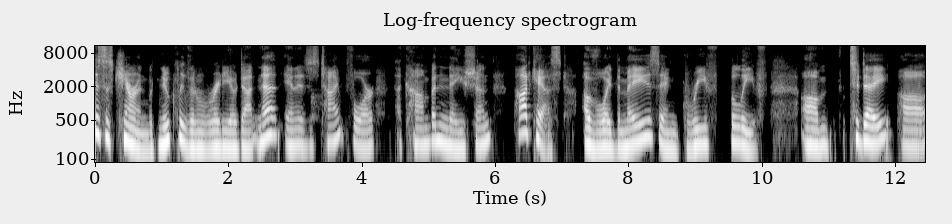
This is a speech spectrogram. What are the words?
This is Karen with NewClevelandRadio.net, and it is time for a combination podcast Avoid the Maze and Grief Belief. Um, today, uh,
